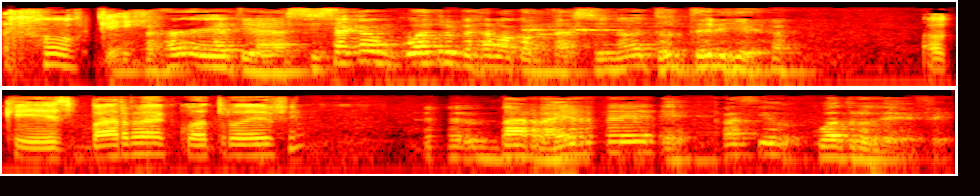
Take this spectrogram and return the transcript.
Ok. Para empezar deberías tirar. Si sacas un 4 empezamos a contar, si no es tontería. Ok, es barra 4DF. barra R espacio 4DF.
